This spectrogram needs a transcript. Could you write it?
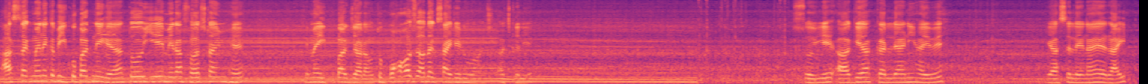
आज तक मैंने कभी इको पार्क नहीं गया तो ये मेरा फ़र्स्ट टाइम है कि मैं इको पार्क जा रहा हूँ तो बहुत ज़्यादा एक्साइटेड हुआ आज आज के लिए। सो so, ये आ गया कल्याणी हाईवे यहाँ से लेना है राइट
